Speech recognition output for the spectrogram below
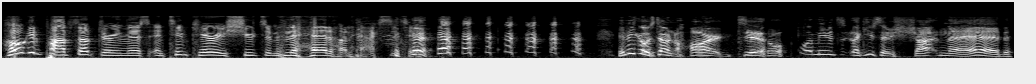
Hogan pops up during this and Tim Carey shoots him in the head on accident. and he goes down hard too. Well, I mean, it's like you said, a shot in the head.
